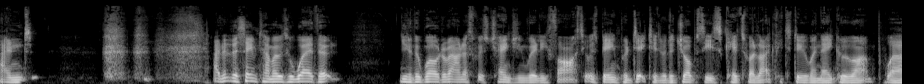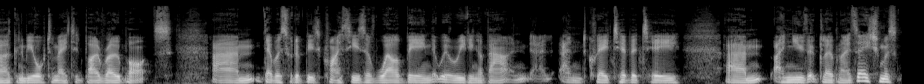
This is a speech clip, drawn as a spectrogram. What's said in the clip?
And and at the same time, I was aware that, you know, the world around us was changing really fast. It was being predicted that the jobs these kids were likely to do when they grew up were going to be automated by robots. Um, there were sort of these crises of well-being that we were reading about and, and, creativity. Um, I knew that globalization was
